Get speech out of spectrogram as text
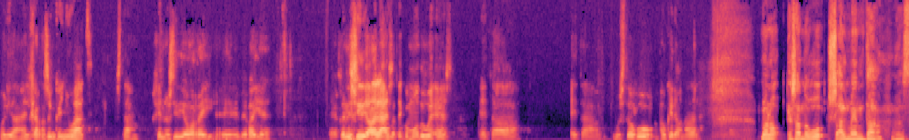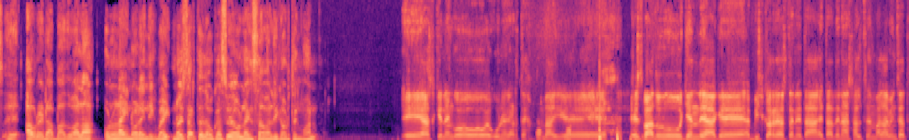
hori da, elkartasun keinu bat, ez da, genozidio horrei, e, bebai, e, genozidioa dela esateko modu ez, eta, eta uste dugu aukera ona dela. Bueno, esan dugu, salmenta, ez, e, aurrera badoala, online oraindik bai. Noiz arte daukazue online zabalik aurtengoan? E, azkenengo egunera arte, bai. E, ez badu jendeak e, bizko erredazten eta eta dena saltzen bada, bintzat,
